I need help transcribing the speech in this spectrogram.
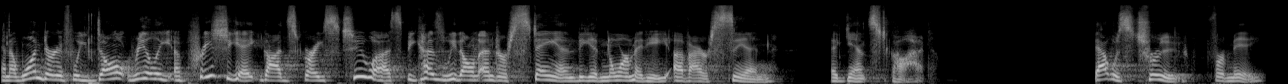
And I wonder if we don't really appreciate God's grace to us because we don't understand the enormity of our sin against God. That was true for me.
